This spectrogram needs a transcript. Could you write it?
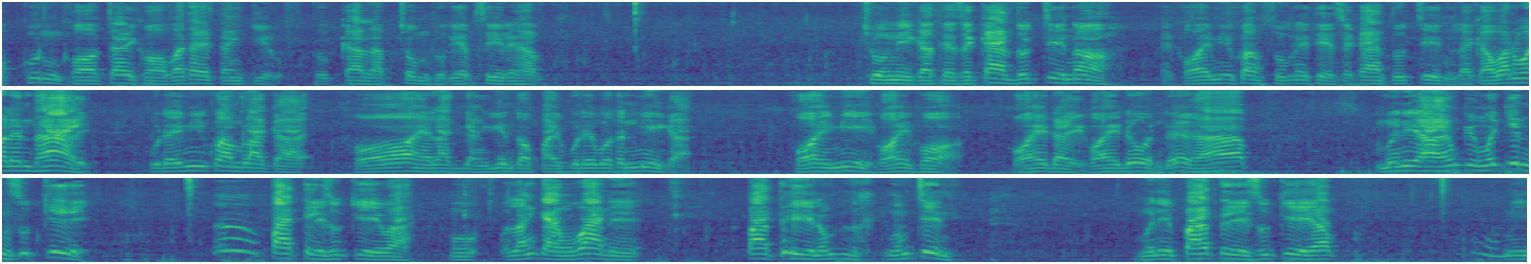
บคุณขอบใจขอพระไทย thank you ทุกการรับชมทุกเอฟซีนะครับ ช่วงนี้กับเทศกาลตรุษจีนเนาะขอให้มีความสุขในเทศกาลตรุษจีนและกับวันวาเลนไทน์ผู้ใดมีความรักอะขอให้รักอย่างยืนต่อไปผู้ใดบ่ทันมีกะขอให้มีขอให้พ่อขอให้ได้ขอให้โดนเด้อครับมื้อนี้อายทำกึ่งมากินสุกี้ปาร์ตี้สุกี้ว่ะหลังจากหมู่บ้านนี่ ปาร์ตี้น้ำน้ำจีนมื้อนี้ปาร์ตี้สุกี้ครับโอ้มี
